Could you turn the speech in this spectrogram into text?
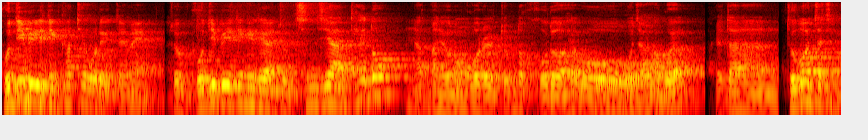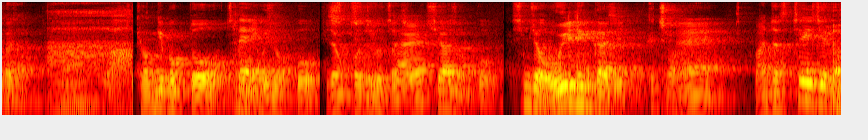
보디빌딩 카테고리이기 때문에 좀 보디빌딩에 대한 좀 진지한 태도? 약간 이런 거를 좀 더 고려해보고자 오. 하고요. 일단은 두 번째 참가자. 아. 경기복도 잘 네. 입으셨고 규정 포즈도 잘 취하셨고 심지어 oiling까지 그쵸. 네, 완전 스테이지를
